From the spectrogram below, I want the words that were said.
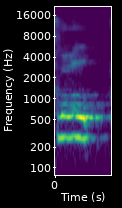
Three.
